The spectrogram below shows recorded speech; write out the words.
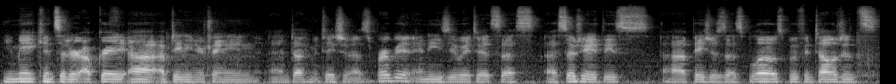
You may consider upgrade uh, updating your training and documentation as appropriate. An easy way to assess associate these uh, pages as below: spoof intelligence,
